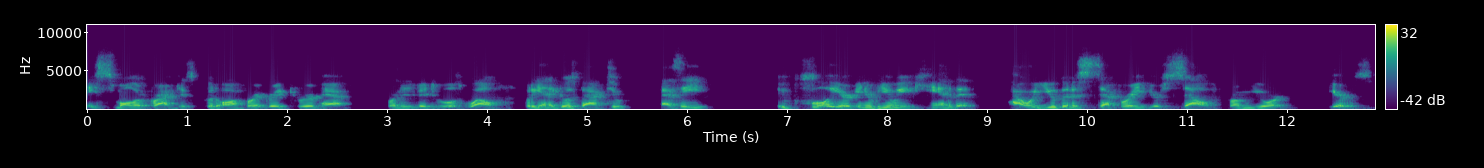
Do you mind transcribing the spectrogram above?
A smaller practice could offer a great career path for an individual as well. But again, it goes back to as a employer interviewing a candidate, how are you going to separate yourself from your peers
